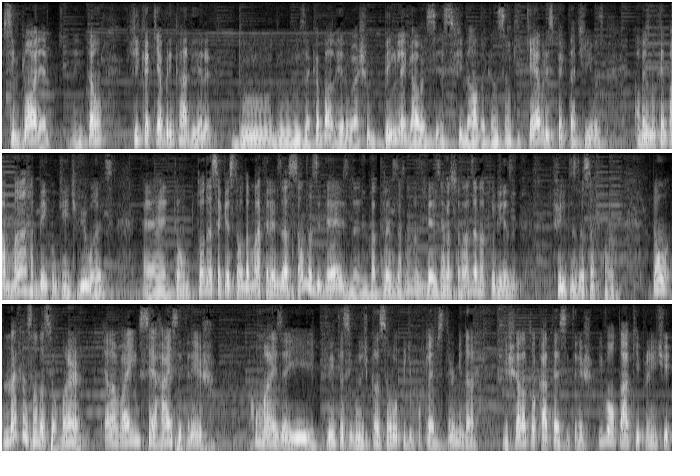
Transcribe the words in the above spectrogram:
simplória? Então fica aqui a brincadeira do, do Zé Cabaleiro. Eu acho bem legal esse, esse final da canção que quebra expectativas, ao mesmo tempo amarra bem com o que a gente viu antes. É, então toda essa questão da materialização das ideias, né, materialização das ideias relacionadas à natureza, feitas dessa forma. Então, na canção da Selmar, ela vai encerrar esse trecho com mais aí 30 segundos de canção. Vou pedir pro Klebs terminar, deixar ela tocar até esse trecho e voltar aqui pra gente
